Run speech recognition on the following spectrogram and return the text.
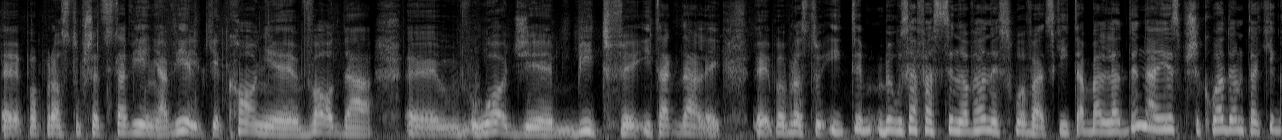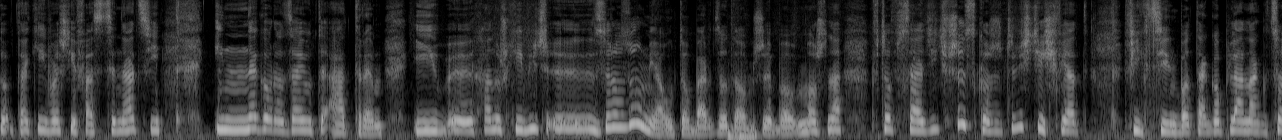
e, po prostu przedstawienia. Wielkie konie, woda, e, łodzie, bitwy i tak dalej. E, Po prostu i tym był zafascynowany Słowacki. I ta balladyna jest przykładem takiego, takiej właśnie fascynacji innego rodzaju teatrem. I e, Hanuszkiewicz zrozumiał to bardzo dobrze, bo można w to wsadzić wszystko. Rzeczywiście świat fikcji, bo ta Goplana, co,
